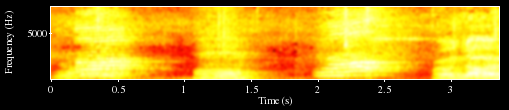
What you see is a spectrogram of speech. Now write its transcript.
โน้ย อืมเอาเลย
